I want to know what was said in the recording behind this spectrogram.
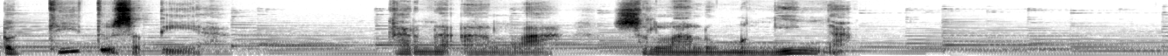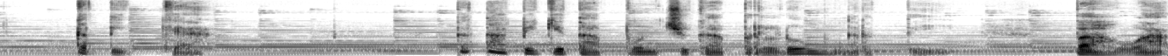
begitu setia karena Allah selalu mengingat. Ketiga, tetapi kita pun juga perlu mengerti bahwa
